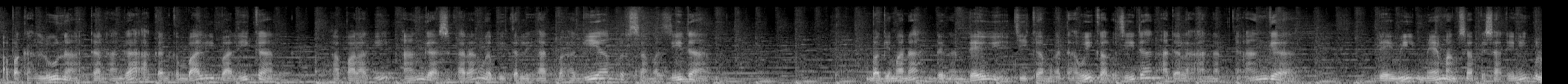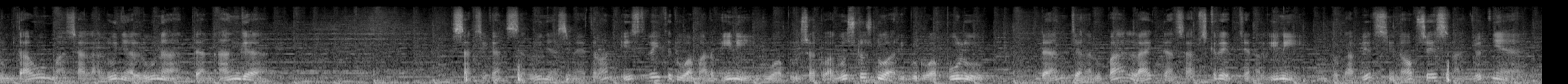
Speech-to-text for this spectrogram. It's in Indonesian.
Apakah Luna dan Angga akan kembali balikan? Apalagi Angga sekarang lebih terlihat bahagia bersama Zidan. Bagaimana dengan Dewi jika mengetahui kalau Zidan adalah anaknya Angga? Dewi memang sampai saat ini belum tahu masa lalunya Luna dan Angga. Saksikan serunya sinetron Istri Kedua malam ini 21 Agustus 2020 dan jangan lupa like dan subscribe channel ini untuk update sinopsis selanjutnya.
